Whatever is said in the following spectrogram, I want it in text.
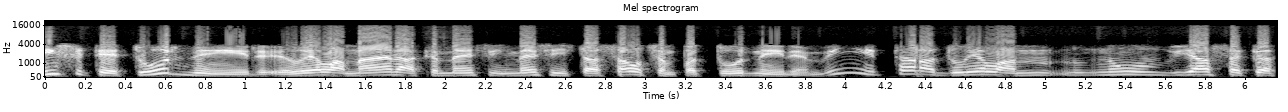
Visi tie turnīri, lielā mērā, ka mēs, viņ, mēs viņus tā saucam par turnīriem, viņi ir tādi lielā, nu, jāsaka,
